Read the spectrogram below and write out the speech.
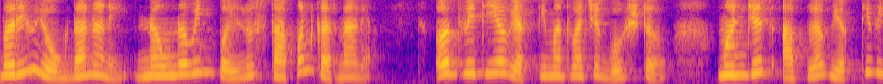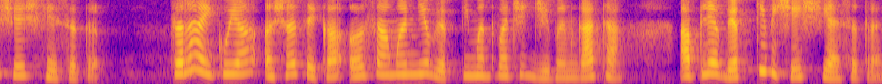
भरीव योगदानाने नवनवीन पैलू स्थापन करणाऱ्या अद्वितीय व्यक्तिमत्वाची गोष्ट म्हणजेच आपलं व्यक्तिविशेष हे सत्र. चला ऐकूया अशाच एका असामान्य व्यक्तिमत्वाची जीवनगाथा आपल्या व्यक्तिविशेष या सत्रात.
